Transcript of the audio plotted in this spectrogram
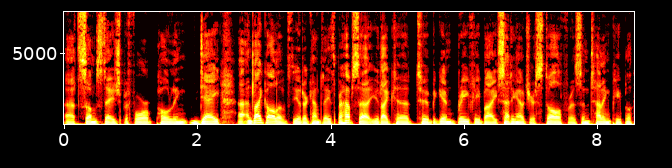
at some stage before polling day. Uh, and like all of the other candidates, perhaps uh, you'd like to begin briefly by setting out your stall for us and telling people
